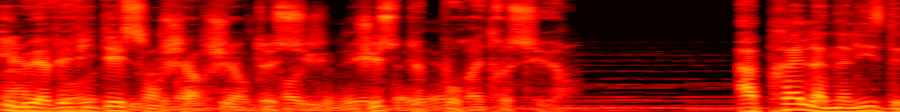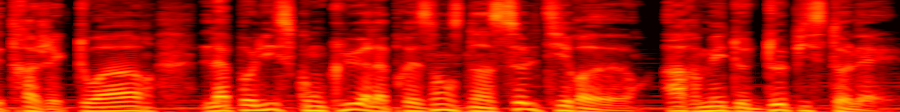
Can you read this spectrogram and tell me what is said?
Il lui avait vidé son chargeur dessus, juste pour être sûr. Après l'analyse des trajectoires, la police conclut à la présence d'un seul tireur, armé de deux pistolets.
